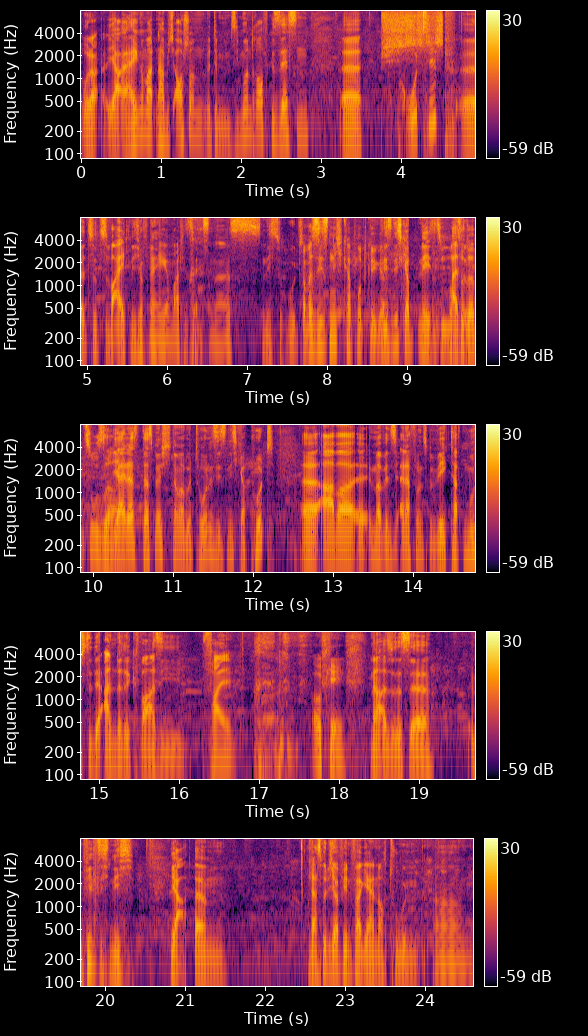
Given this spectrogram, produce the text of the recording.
oder ja, Hängematten habe ich auch schon mit dem Simon drauf gesessen. Äh, Pro-Tipp: äh, zu zweit nicht auf eine Hängematte setzen. Das ist nicht so gut. Aber sie ist nicht kaputt gegangen. Sie ist nicht kaputt. Nee, das musst also, du dazu sagen. ja, das, das möchte ich nochmal betonen. Sie ist nicht kaputt. Äh, aber äh, immer wenn sich einer von uns bewegt hat, musste der andere quasi fallen. Okay. Na, also das äh, empfiehlt sich nicht. Ja, ähm, das würde ich auf jeden Fall gerne noch tun, ähm,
